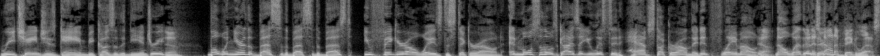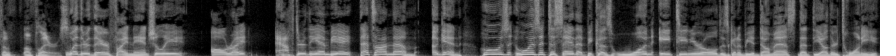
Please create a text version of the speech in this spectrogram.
rechange his game because of the knee injury. Yeah. But when you're the best of the best of the best, you figure out ways to stick around. And most of those guys that you listed have stuck around. They didn't flame out. yeah. Now whether and it's they're not a big list of, of players. whether they're financially all right after the NBA, that's on them. Again, who's who is it to say that because one 18-year-old is going to be a dumbass that the other 20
